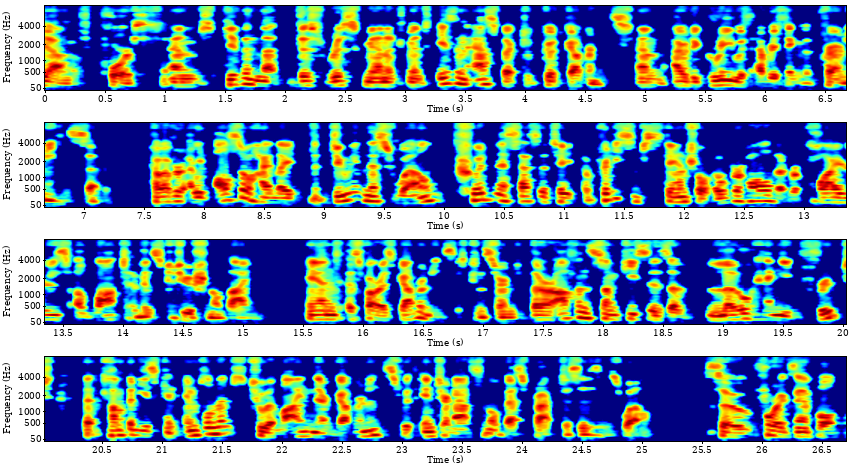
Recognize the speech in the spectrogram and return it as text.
Yeah, of course. And given that this risk management is an aspect of good governance, and I would agree with everything that Prerna has said. However, I would also highlight that doing this well could necessitate a pretty substantial overhaul that requires a lot of institutional buy-in. And as far as governance is concerned, there are often some pieces of low hanging fruit that companies can implement to align their governance with international best practices as well. So, for example,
